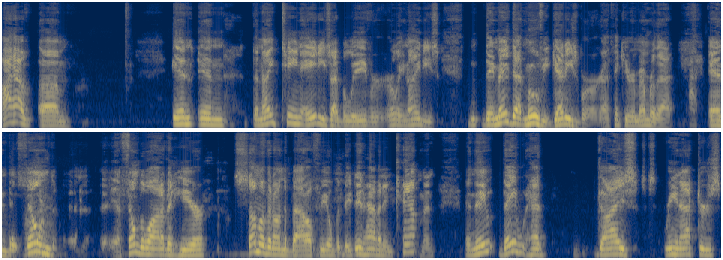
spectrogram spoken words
I have um, in in the 1980s, I believe, or early 90s, they made that movie Gettysburg. I think you remember that, and they filmed uh, filmed a lot of it here, some of it on the battlefield, but they did have an encampment, and they they had guys reenactors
